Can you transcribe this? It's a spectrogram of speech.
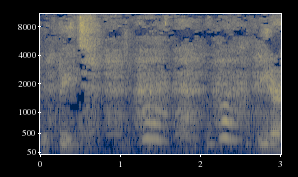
Good beat. Beat her.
